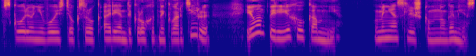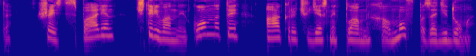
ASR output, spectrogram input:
Вскоре у него истек срок аренды крохотной квартиры, и он переехал ко мне. У меня слишком много места. Шесть спален, четыре ванные комнаты, акры чудесных плавных холмов позади дома.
